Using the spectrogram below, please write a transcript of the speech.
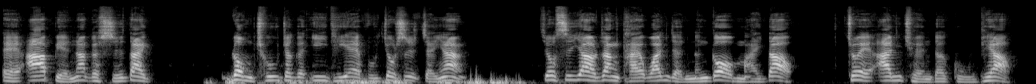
哎，阿扁那个时代弄出这个 ETF，就是怎样，就是要让台湾人能够买到最安全的股票，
